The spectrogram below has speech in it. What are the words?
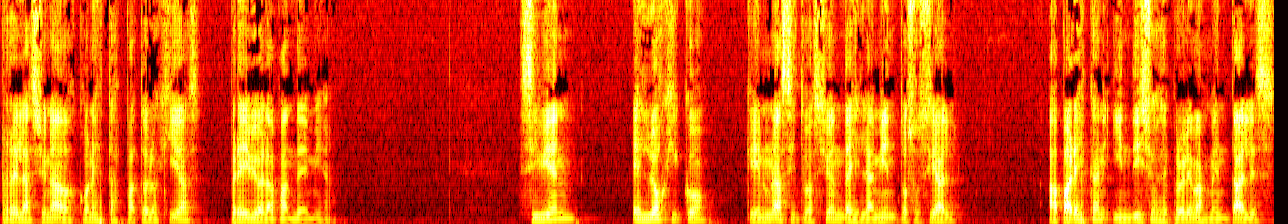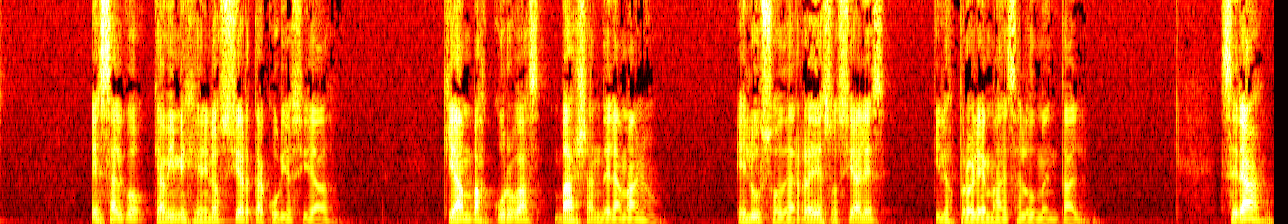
relacionados con estas patologías previo a la pandemia. Si bien es lógico que en una situación de aislamiento social aparezcan indicios de problemas mentales, es algo que a mí me generó cierta curiosidad. Que ambas curvas vayan de la mano, el uso de redes sociales y los problemas de salud mental. ¿Será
